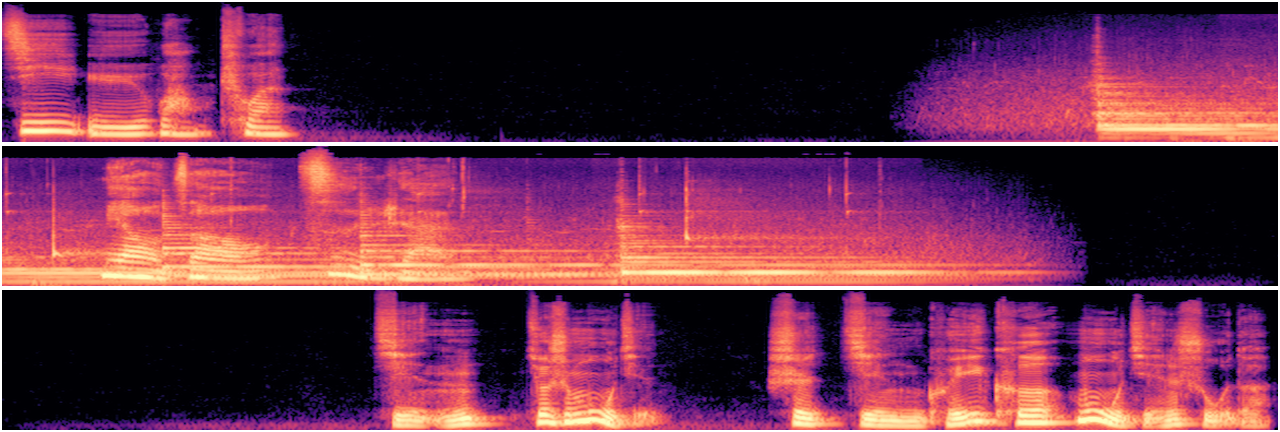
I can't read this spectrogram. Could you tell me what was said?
积雨辋川。妙造自然。锦就是木槿，是锦葵科木槿属的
